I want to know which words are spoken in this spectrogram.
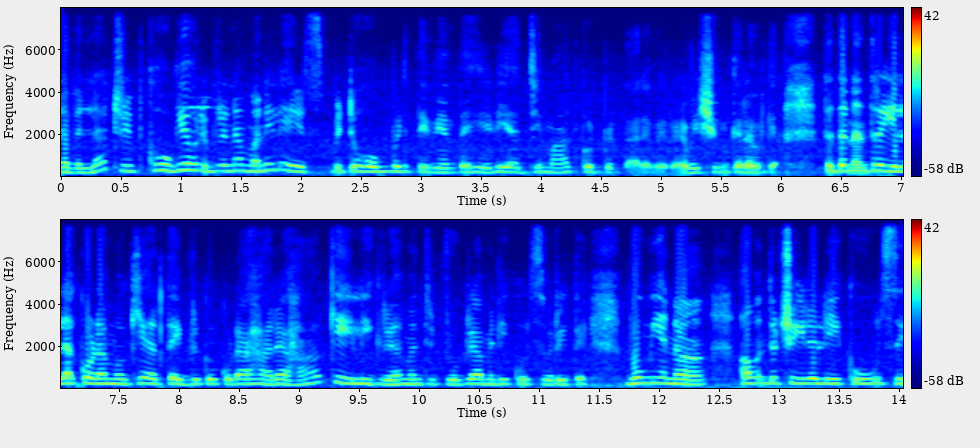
ನಾವೆಲ್ಲ ಟ್ರಿಪ್ಗೆ ಹೋಗಿ ಅವರಿಬ್ಬರನ್ನ ಮನೇಲೇ ಇರಿಸ್ಬಿಟ್ಟು ಹೋಗಿಬಿಡ್ತೀವಿ ಅಂತ ಹೇಳಿ ಅಜ್ಜಿ ಮಾತು ಕೊಟ್ಬಿಡ್ತಾರೆ ರವಿಶಂಕರ್ ಅವ್ರಿಗೆ. ತದನಂತರ ಎಲ್ಲ ಕೂಡ ಅರ್ಥ ಇಬ್ರಿಗೂ ಕೂಡ ಹಾರ ಹಾಕಿ ಇಲ್ಲಿ ಗೃಹ ಮಂತ್ರಿ ಪ್ರೋಗ್ರಾಮಲ್ಲಿ ಕೂರಿಸೋ ರೀತಿ ಭೂಮಿಯನ್ನು ಆ ಒಂದು ಚೀರಲ್ಲಿ ಕೂರಿಸಿ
